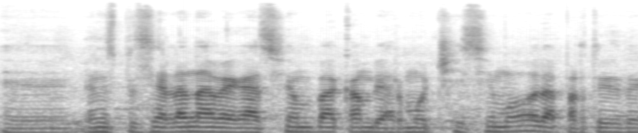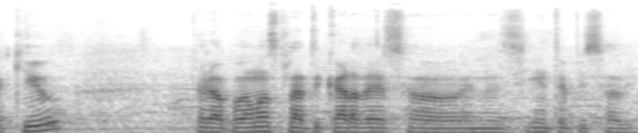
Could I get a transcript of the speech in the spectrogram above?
Eh, en especial la navegación va a cambiar muchísimo a partir de Q. Pero podemos platicar de eso en el siguiente episodio.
